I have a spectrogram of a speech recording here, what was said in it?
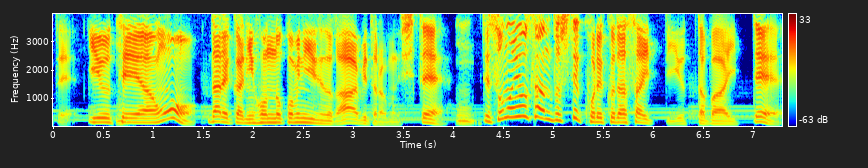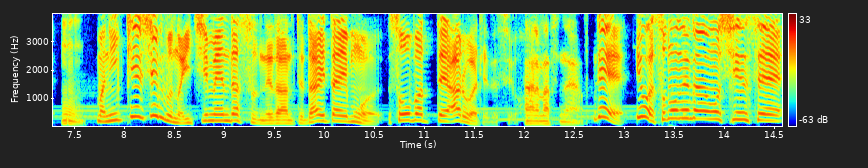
っていう提案を誰か日本のコミュニティとかアービトラムにして、うん。で、その予算としてこれくださいって言った場合って、うん。まあ、日経新聞の一面出す値段って大体もう相場ってあるわけですよ。ありますね。で、要はその値段を申請、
